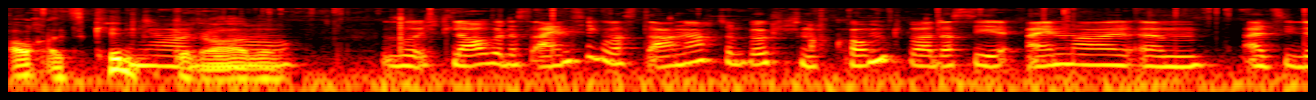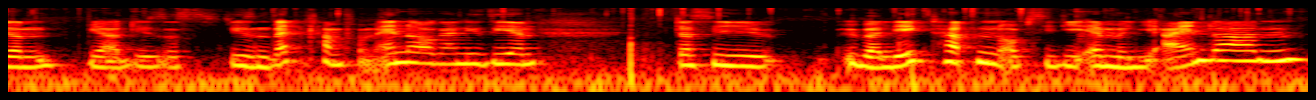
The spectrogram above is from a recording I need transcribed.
Auch als Kind ja, gerade. Genau. So, ich glaube, das Einzige, was danach dann wirklich noch kommt, war, dass sie einmal, ähm, als sie dann ja dieses, diesen Wettkampf am Ende organisieren, dass sie überlegt hatten, ob sie die Emily einladen,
